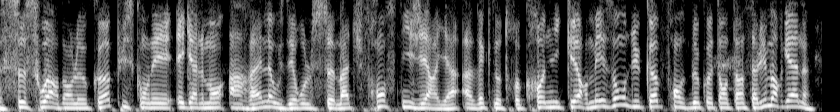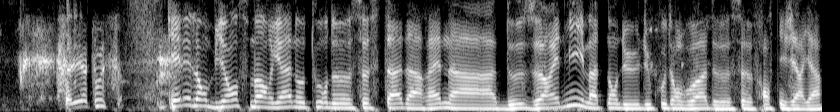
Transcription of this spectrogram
ce soir dans le COP, puisqu'on est également à Rennes, là où se déroule ce match France-Nigeria, avec notre chroniqueur maison du COP, France Bleu Cotentin. Salut Morgane Salut à tous. Quelle est l'ambiance, Morgane, autour de ce stade à Rennes à 2h30 maintenant du, coup d'envoi de ce France-Nigeria?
